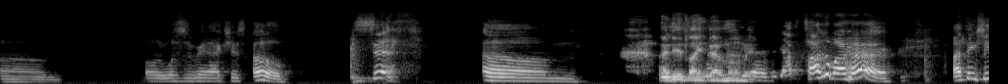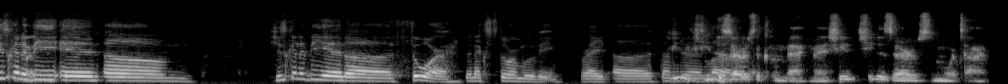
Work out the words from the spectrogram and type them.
Um, Owen Wilson's a great actress. Oh, Sif. Um, I did like that moment. I forgot to talk about her. I think she's gonna be in. Um, she's gonna be in uh Thor, the next Thor movie, right? Uh, Thunder She, and she deserves to come back, man. She she deserves some more time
